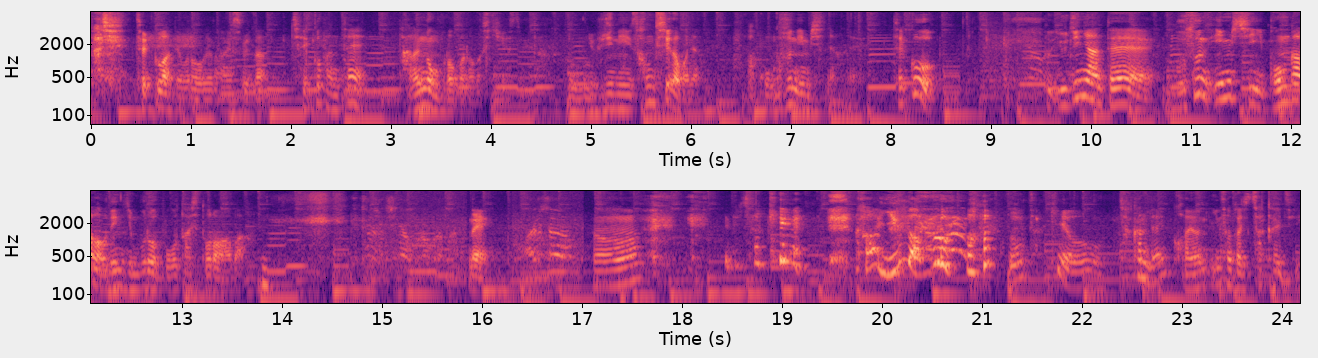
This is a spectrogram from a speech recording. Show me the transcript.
다시 제굽한테 물어보도록 하겠습니다 제굽한테 다른 거 물어보라고 시키겠습니다 유진이 성씨가 뭐냐 아. 무슨 임씨냐 네. 제굽 그 유진이한테 무슨 임씨 본가가 어딘지 물어보고 다시 돌아와봐 네 알겠어요 어? 착해. 가 이유도 안 물어봐. 너무 착해요 착한데? 과연 인성까지 착할지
